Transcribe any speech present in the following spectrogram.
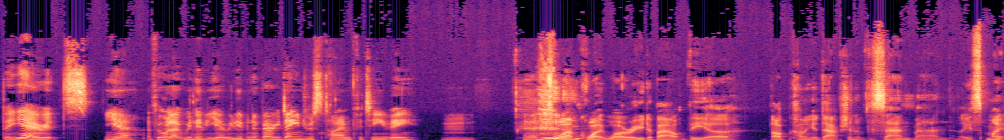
But yeah, it's yeah. I feel like we live yeah we live in a very dangerous time for TV. That's why I'm quite worried about the uh, upcoming adaptation of The Sandman. Like, it's my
